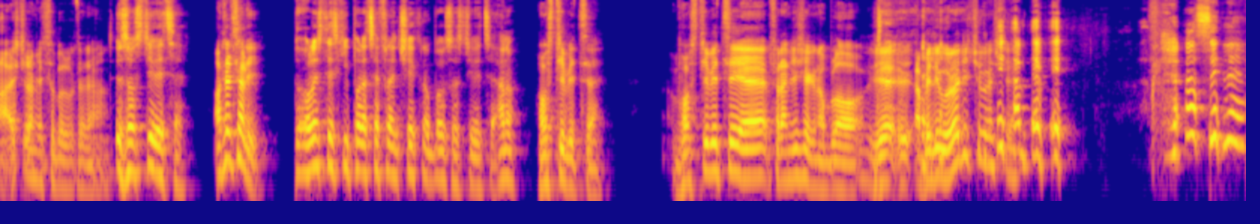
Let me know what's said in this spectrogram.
a ještě tam něco bylo teda. Z Hostivice. A to je celý. Holistický poradce František Nobel z Hostivice, ano. Hostivice. V Hostivici je František Knobloch, že, a byli u rodičů ještě. Já nevím. Asi ne.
